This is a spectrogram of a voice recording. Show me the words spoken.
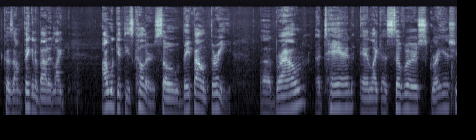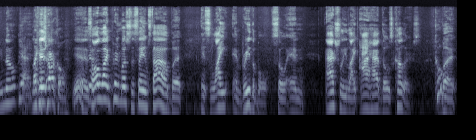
because I'm thinking about it. Like I would get these colors, so they found three: uh, brown, a tan, and like a silverish grayish. You know? Yeah, like a charcoal. Yeah, it's all like pretty much the same style, but it's light and breathable. So and actually, like I have those colors. Cool. But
